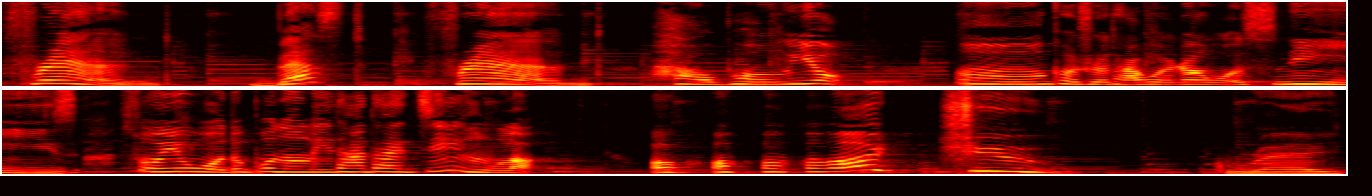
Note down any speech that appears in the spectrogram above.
friend，best friend 好朋友。 嗯，可是它会让我 sneeze，所以我都不能离它太近了。啊啊啊啊！Achoo! Great.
